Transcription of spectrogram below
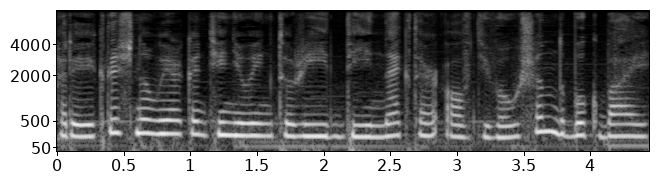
Hare Krishna, we are continuing to read The Nectar of Devotion, the book by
